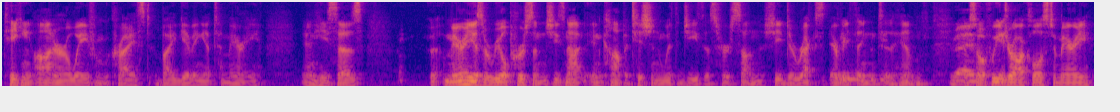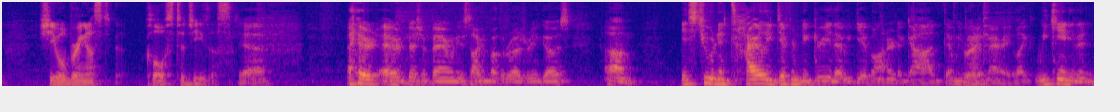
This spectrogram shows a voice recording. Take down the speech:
taking honor away from Christ by giving it to Mary. And he says Mary is a real person. She's not in competition with Jesus, her son. She directs everything to him. Right. And so if we draw close to Mary, she will bring us close to Jesus. Yeah. I heard I heard Bishop Barron when he was talking about the rosary. He goes, um, "It's to an entirely different degree that we give honor to God than we do right. to Mary. Like we can't even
